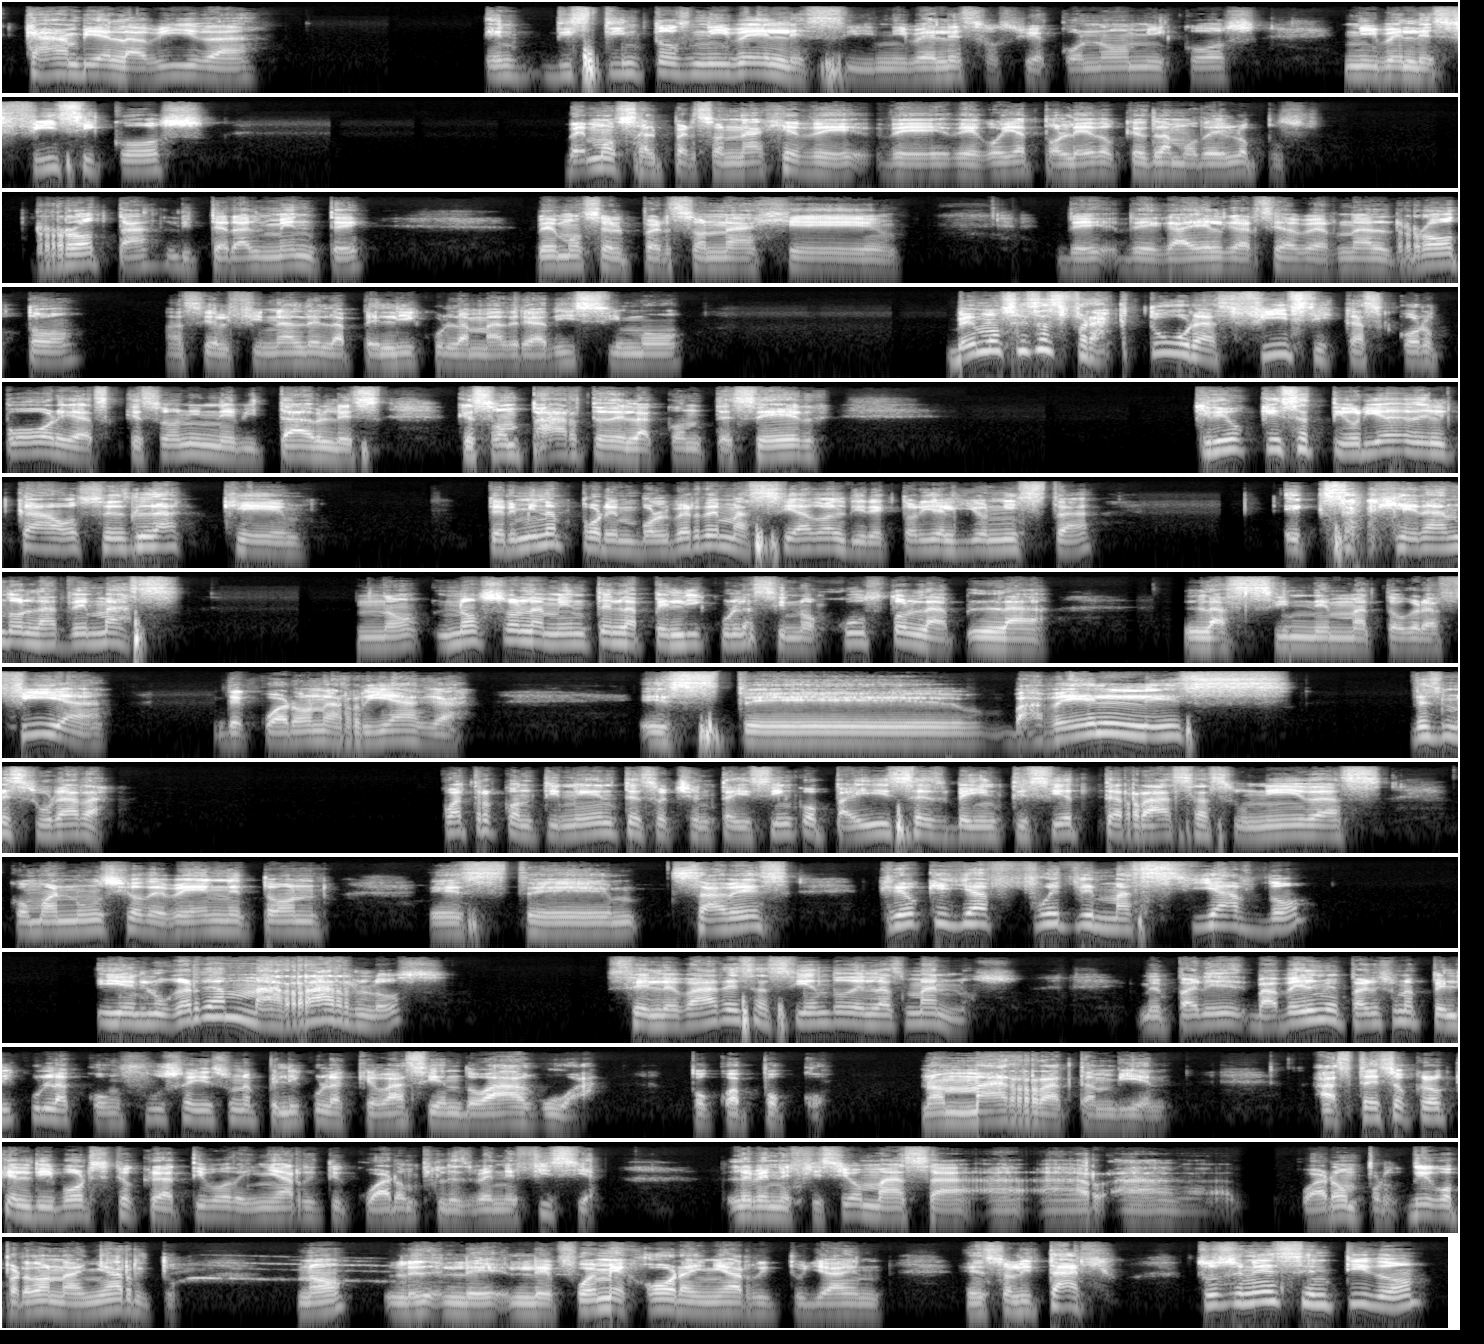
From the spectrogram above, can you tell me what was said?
cambia la vida en distintos niveles, y niveles socioeconómicos, niveles físicos. Vemos al personaje de, de, Goya Toledo, que es la modelo, pues rota, literalmente. Vemos el personaje de, de Gael García Bernal roto hacia el final de la película, madreadísimo vemos esas fracturas físicas, corpóreas, que son inevitables, que son parte del acontecer. Creo que esa teoría del caos es la que termina por envolver demasiado al director y al guionista, exagerando la demás. ¿no? No solamente la película, sino justo la, la, la cinematografía de Cuarón Arriaga este, Babel es desmesurada. Cuatro continentes, 85 países, 27 razas unidas, como anuncio de Benetton. Este, ¿sabes? Creo que ya fue demasiado y en lugar de amarrarlos, se le va deshaciendo de las manos. Me Babel me parece una película confusa y es una película que va haciendo agua poco a poco, no amarra también. Hasta eso creo que el divorcio creativo de Iñárritu y Cuarón pues, les beneficia. Le benefició más a, Cuarón, digo, perdón, a Iñárritu, ¿no? Le, fue mejor a Iñárritu ya en, en solitario. Entonces, en ese sentido,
